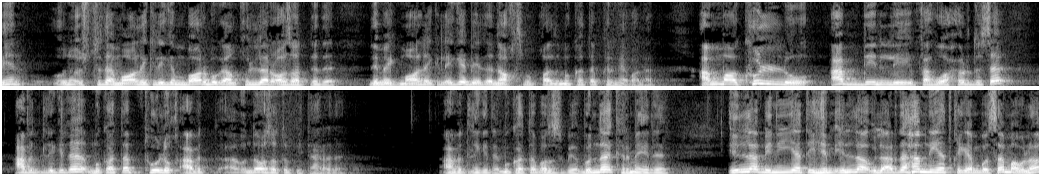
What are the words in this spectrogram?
men uni ustida molikligim bor bo'lgan qullar ozod dedi. Demak molikligi bu yerda noqis bo'lib qoldi mukotab kirmay qoladi. Ammo kullu abdinli fahuva hur desa abdligida mukotab to'liq abd unda ozod bo'lib ketar edi. Abidligida mukotab bunda kirmaydi. Illa biniyatihim illa ularda ham niyat qilgan bo'lsa mavlo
